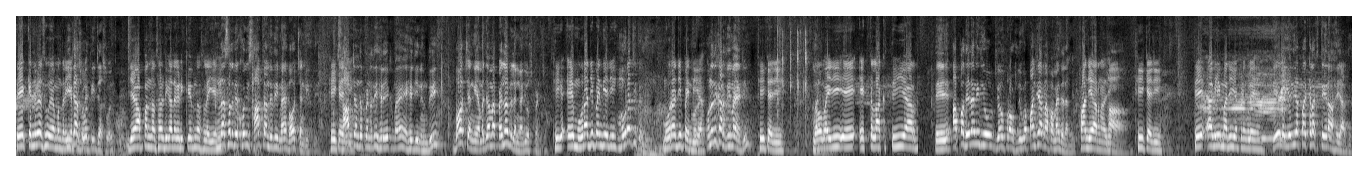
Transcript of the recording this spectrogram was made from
ਤੇ ਕਿੰਨਵੇਂ ਸੂਏ ਮੰਦਰ ਜੀ ਤੀਜਾ ਕੋਲ? ਤੀਜਾ ਸੂਆ ਜੀ। ਜੇ ਆਪਾਂ ਨਸਲ ਦੀ ਗੱਲ ਕਰੀ ਕਿਹੜੀ ਨਸਲ ਹੈ ਜੀ ਇਹ? ਨਸਲ ਵੇਖੋ ਜੀ ਸਾਹਿਬ ਚੰਦ ਦੀ ਮੈਂ ਬਹੁਤ ਚੰਗੀ ਹੁੰਦੀ। ਠੀਕ ਹੈ ਸਾਹਿਬ ਜੀ। ਚੰਦ ਪਿੰਡ ਦੀ ਹਰੇਕ ਮੈਂ ਇਹੋ ਜੀ ਨਹੀਂ ਹੁੰਦੀ। ਬਹੁਤ ਚੰਗੀਆਂ ਮੱਝਾਂ ਮੈਂ ਪਹਿਲਾਂ ਵੀ ਲੰਗਾ ਜੀ ਉਸ ਪਿੰਡ ਚੋਂ। ਠੀਕ ਹੈ ਇਹ ਮੋਰਾ ਜੀ ਪੈਂਦੀ ਹੈ ਜੀ? ਚ ਹੀ ਪੈਂਦੀ ਹੈ। ਮੋਰਾ ਜੀ ਪੈਂਦੀ ਆ ਉਹਨਾਂ ਦੇ ਘਰ ਦੀ ਮੈਂ ਜੀ। ਠੀਕ ਹੈ ਜੀ। ਲੋ ਬਾਈ ਜੀ ਇਹ 1 ਲੱਖ 30 ਹਜ਼ਾਰ ਤੇ ਆਪਾਂ ਦੇ ਦਾਂਗੇ ਜੀ ਉਹ ਜੋ ਪ੍ਰੋਫਿਟ ਦੇਊਗਾ 5000 ਨਾਲ ਆਪਾਂ ਮੈਂ ਦੇ ਦਾਂਗੇ। 5000 ਨਾਲ ਜੀ। ਹਾਂ। ਠੀਕ ਹੈ ਜੀ। ਤੇ ਅਗਲੀ ਮਾਜੀ ਆਪਣੇ ਕੋਲੇ ਇਹ। ਇਹ ਲਈ ਹੈ ਜੀ ਆਪਾਂ 1 ਲੱਖ 13000 ਦੀ।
